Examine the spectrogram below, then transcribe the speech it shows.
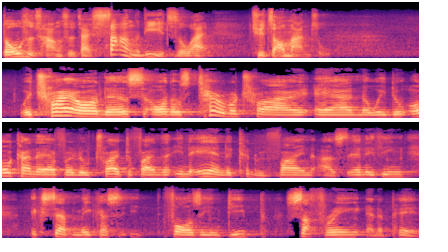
都是尝试在上帝之外去找满足。 We try all this, all those terrible try, and we do all kind of effort to try to find that in the end it couldn't find us anything except make us falls in deep suffering and pain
